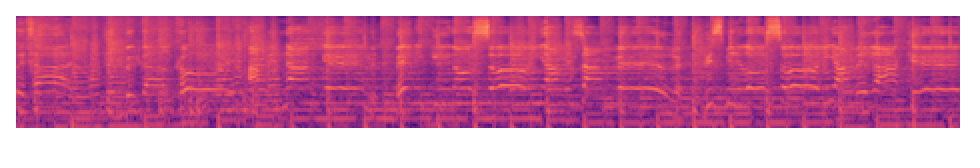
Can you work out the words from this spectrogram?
כל אחד בדרכו המנגן בניגינו סויה מזמר בסמירו סויה מרקד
